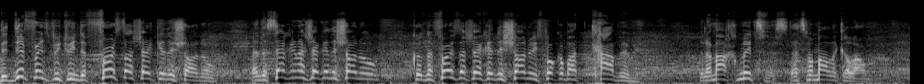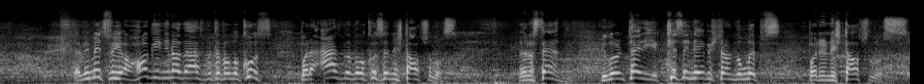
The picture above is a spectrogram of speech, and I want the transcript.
The difference between the first Asher Kedeshanu and the second Asher Kedeshanu, because the first Asher Kedeshanu we spoke about Kavim, the Ramach Mitzvahs. That's Mamalik Kalam. Every mitzvah you're hugging another aspect of a Elokus, but an aspect of a Elokus in Ishtalshalos. You understand? You learn Torah, you're kissing the Abishter on the lips, but in Ishtalshalos.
